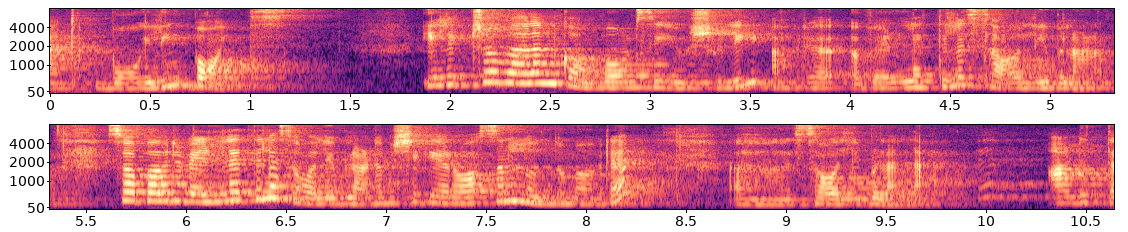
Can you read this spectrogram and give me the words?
and boiling points electrovalent compounds usually അവർ വെള്ളത്തിൽ സോലിബിൾ ആണ്. സോ അപ്പോൾ അവർ വെള്ളത്തിൽ സോലിബിൾ ആണ്. പക്ഷേ കെറോസനിലൊന്നും അവർ സോലിബിൾ അല്ല. അടുത്ത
